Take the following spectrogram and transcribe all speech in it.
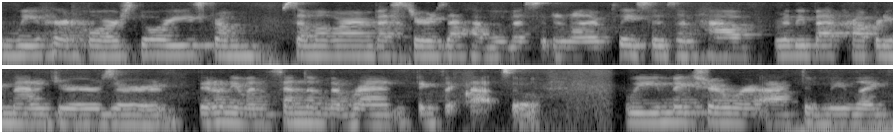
we've heard horror stories from some of our investors that have invested in other places and have really bad property managers, or they don't even send them the rent things like that. So we make sure we're actively like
